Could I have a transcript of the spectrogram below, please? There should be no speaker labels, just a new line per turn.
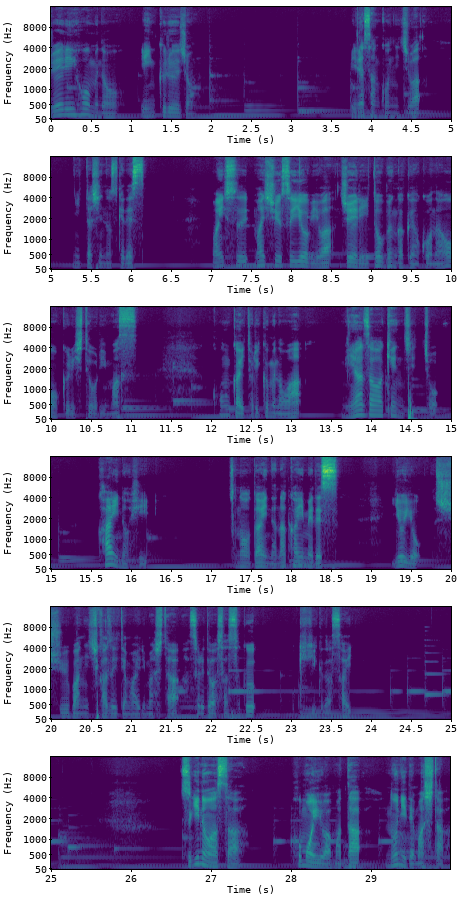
ジュエリーホームのインクルージョン。皆さん、こんにちは。新田慎之介です毎週。毎週水曜日はジュエリーと文学のコーナーをお送りしております。今回取り組むのは、宮沢賢治著、会の日。その第7回目です。いよいよ終盤に近づいてまいりました。それでは早速お聴きください。次の朝、ホモイはまた野に出ました。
